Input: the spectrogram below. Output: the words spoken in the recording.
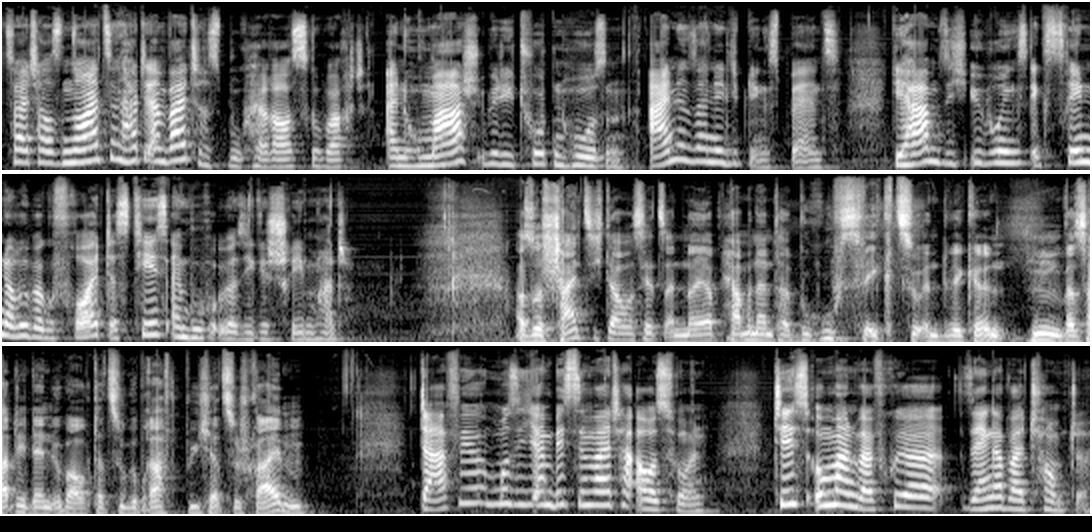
2019 hat er ein weiteres Buch herausgebracht, eine Hommage über die Toten Hosen, eine seiner Lieblingsbands. Die haben sich übrigens extrem darüber gefreut, dass Tees ein Buch über sie geschrieben hat. Also scheint sich daraus jetzt ein neuer permanenter Berufsweg zu entwickeln. Hm, was hat ihn denn überhaupt dazu gebracht, Bücher zu schreiben? Dafür muss ich ein bisschen weiter ausholen. Tis Ullmann war früher Sänger bei Tomte.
